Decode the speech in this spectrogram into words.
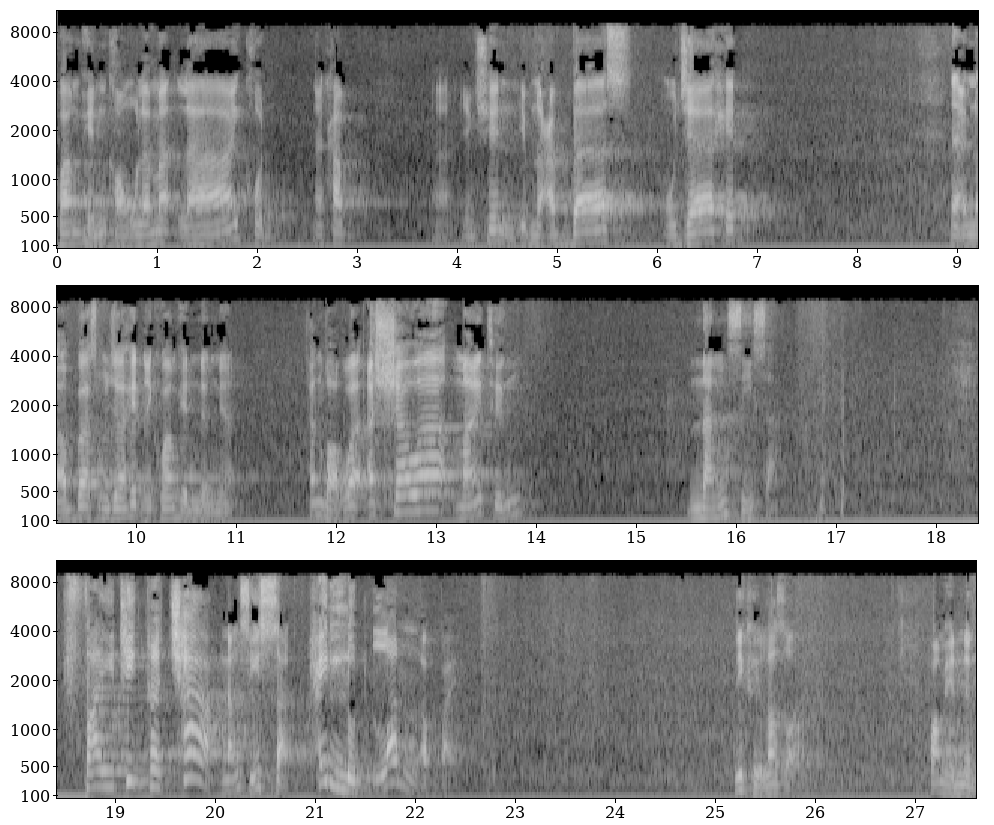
ความเห็นของอุลามะหลายคนนะครับ อย่างเช่นอิบนาอับบาสมุจาฮิดนะอิบนาอับบาสมุจาฮิดในความเห็นหนึ่งเนี่ยท่านบอกว่าالشوىหมายถึงหนังศีรษะ ไฟที่กระชากหนังศีรษะให้หลุดล่อนออกไป นี่คือลาซอความเห็นหนึ่ง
